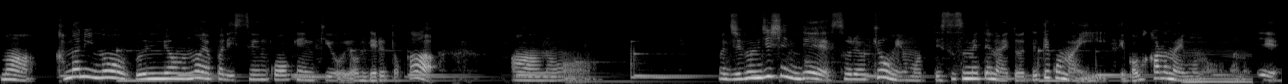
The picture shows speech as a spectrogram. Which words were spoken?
まあかなりの分量のやっぱり先行研究を読んでるとかあの自分自身でそれを興味を持って進めてないと出てこないっていうかわからないもので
